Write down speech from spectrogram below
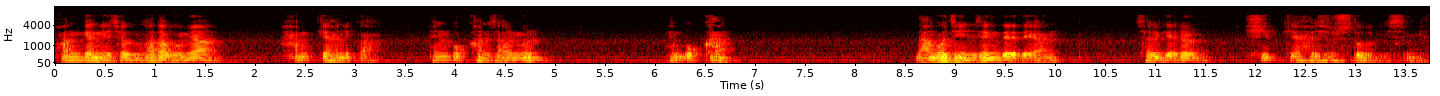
환경에 적응하다 보면 함께 하니까 행복한 삶을 행복한 나머지 인생들에 대한 설계를 쉽게 하실 수도 있습니다.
